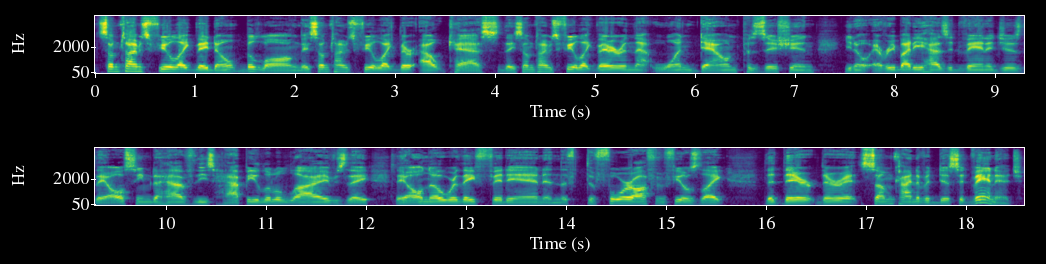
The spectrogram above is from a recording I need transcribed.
sometimes feel like they don't belong. They sometimes feel like they're outcasts. They sometimes feel like they're in that one down position. You know, everybody has advantages. They all seem to have these happy little lives. They they all know where they fit in, and the the four often feels like that they're they're at some kind of a disadvantage,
